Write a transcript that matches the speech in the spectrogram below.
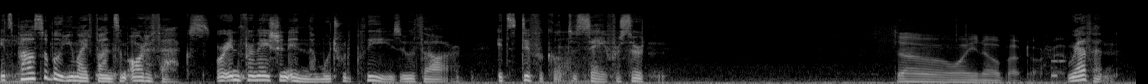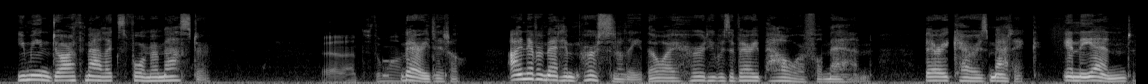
It's possible you might find some artifacts or information in them which would please Uthar. It's difficult to say for certain. So, what do you know about Darth Revan? Revan? You mean Darth Malak's former master? Uh, that's the one. Very little. I never met him personally, though I heard he was a very powerful man. Very charismatic. In the end,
